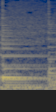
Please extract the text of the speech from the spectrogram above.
Bye.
